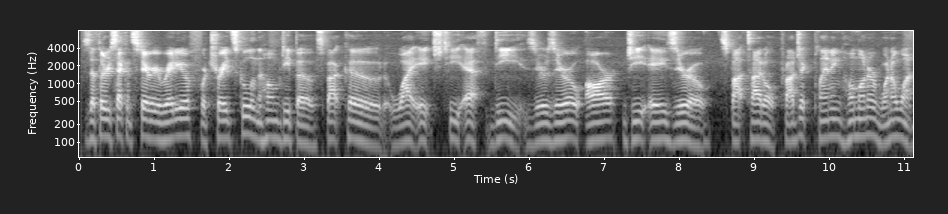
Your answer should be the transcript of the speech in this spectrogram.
This is a 30 second stereo radio for Trade School in the Home Depot. Spot code YHTFD00RGA0. Spot title Project Planning Homeowner 101.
